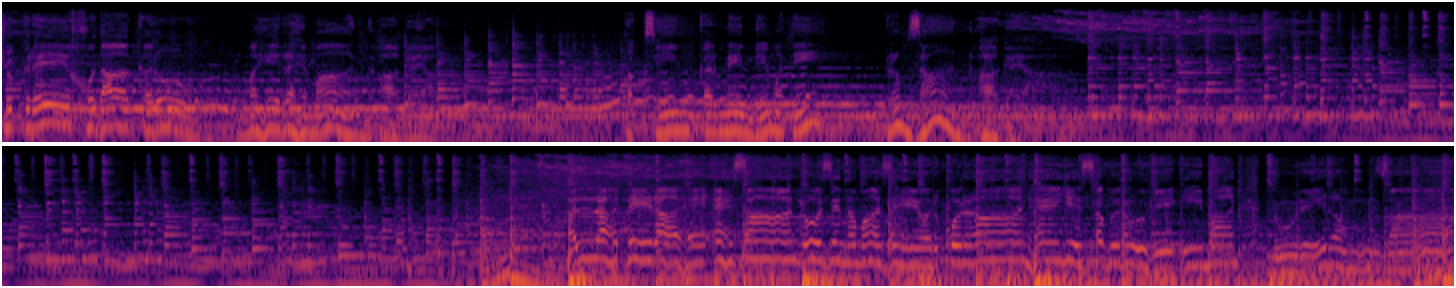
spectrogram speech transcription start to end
शुक्र खुदा करो, महे रहमान आ गया। तकसीम करने नेमतें रमज़ान आ गया। अल्लाह तेरा है एहसान, रोज नमाजें और कुरान है ये सब रूहे ईमान, नूरे रमज़ान।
